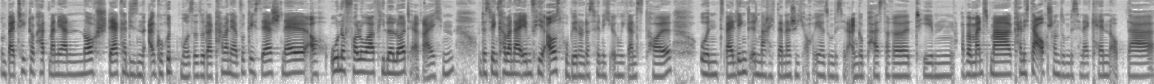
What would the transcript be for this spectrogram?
Und bei TikTok hat man ja noch stärker diesen Algorithmus. Also da kann man ja wirklich sehr schnell auch ohne Follower viele Leute erreichen. Und deswegen kann man da eben viel ausprobieren und das finde ich irgendwie ganz toll. Und bei LinkedIn mache ich dann natürlich auch eher so ein bisschen angepasstere Themen. Aber manchmal kann ich da auch schon so ein bisschen erkennen, ob da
